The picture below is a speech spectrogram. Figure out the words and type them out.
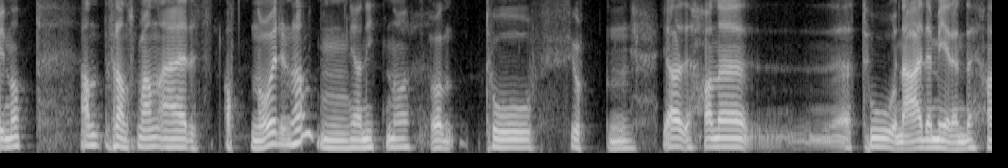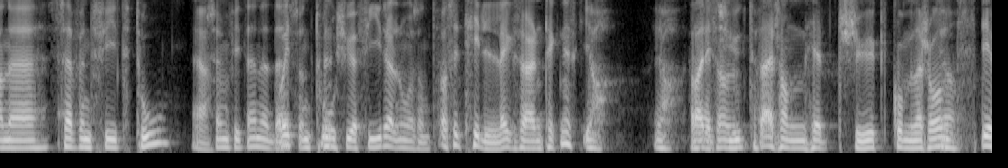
i natt. Han franskmannen er 18 år, eller noe sånt. Mm, ja, 19 år. Og 2,14 Ja, han er to Nei, det er mer enn det. Han er seven feet two. Ja. Kjempefint. Det er sånn 2,24 eller noe sånt. Og så i tillegg så er han teknisk. Ja. Ja Det er, det er liksom, helt sjukt. det er sånn helt sjuk kombinasjon. Ja. De,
